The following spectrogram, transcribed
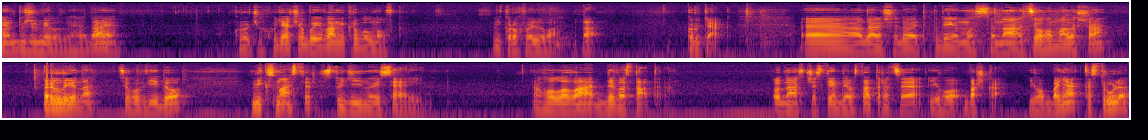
Дуже мило виглядає. Коротше, ходяча бойова мікроволновка. Мікрохвильова, да. Крутяк. Е, далі давайте подивимося на цього малиша. Перлина цього відео. Міксмастер студійної серії. Голова девастатора. Одна з частин девастатора це його башка. Його баняк, каструля.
